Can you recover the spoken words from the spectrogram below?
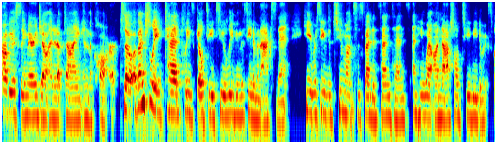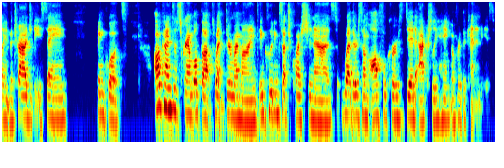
Obviously, Mary Jo ended up dying in the car. So eventually, Ted pleads guilty to leaving the scene of an accident. He received a two-month suspended sentence, and he went on national TV to explain the tragedy, saying, in quotes. All kinds of scrambled thoughts went through my mind, including such question as whether some awful curse did actually hang over the Kennedys.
